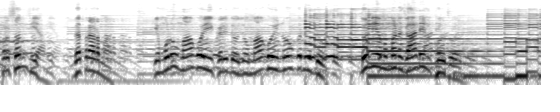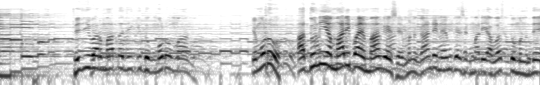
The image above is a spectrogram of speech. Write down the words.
પ્રસન્ન થયા ગતરાડમાં કે મોડું માંગો ઈ કરી દો, જો માંગો ઈ નો કરી દો, દુનિયામાં મને ગાંડીને ખોટો ત્રીજી વાર માતાજી કીધું મોડું માંગ. કે મોડું, આ દુનિયા મારી પાસે માંગે છે. મને ગાંડીને એમ કહે છે કે મારી આ વસ્તુ મને દે,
